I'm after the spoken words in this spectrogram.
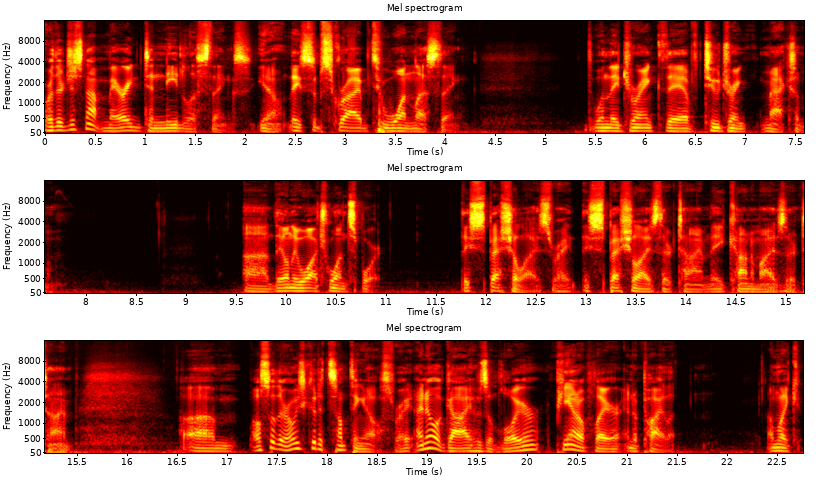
or they're just not married to needless things. You know, they subscribe to one less thing. When they drink, they have two drink maximum. Uh, they only watch one sport. They specialize, right? They specialize their time. They economize their time. Um, also, they're always good at something else, right? I know a guy who's a lawyer, a piano player, and a pilot. I'm like,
